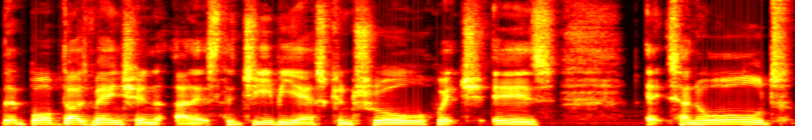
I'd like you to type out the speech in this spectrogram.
that Bob does mention, and it's the GBS control, which is it's an old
